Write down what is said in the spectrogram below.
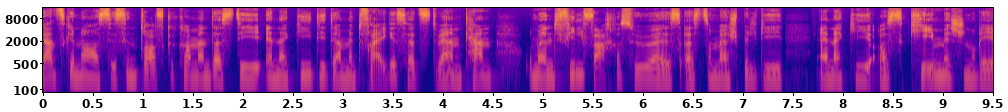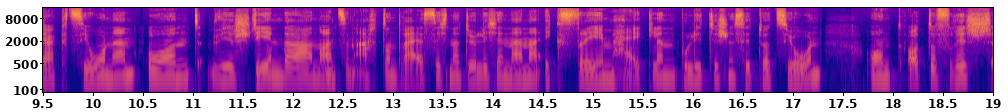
Ganz genau, sie sind drauf gekommen, dass die Energie, die damit freigesetzt werden kann, um ein Vielfaches höher ist als zum Beispiel die Energie aus chemischen Reaktionen. Und wir stehen da 1938 natürlich in einer extrem heiklen politischen Situation. Und Otto Frisch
